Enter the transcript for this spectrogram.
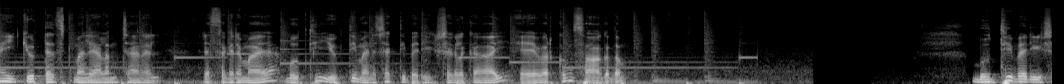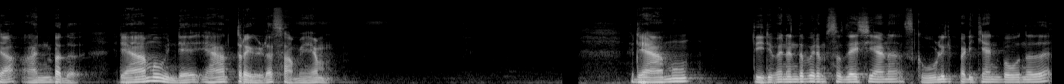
I Q test Malayalam channel. രസകരമായ ബുദ്ധി യുക്തി മനഃശക്തി പരീക്ഷകൾക്കായി ഏവർക്കും സ്വാഗതം. ബുദ്ധി പരീക്ഷ അൻപത്. രാമുവിന്റെ യാത്രയുടെ സമയം. രാമു തിരുവനന്തപുരം സ്വദേശിയാണ്. സ്കൂളിൽ പഠിക്കാൻ പോകുന്നത്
